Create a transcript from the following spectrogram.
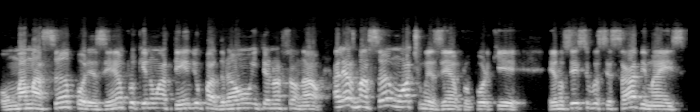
ou, uma maçã, por exemplo, que não atende o padrão internacional. Aliás, maçã é um ótimo exemplo, porque eu não sei se você sabe, mas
